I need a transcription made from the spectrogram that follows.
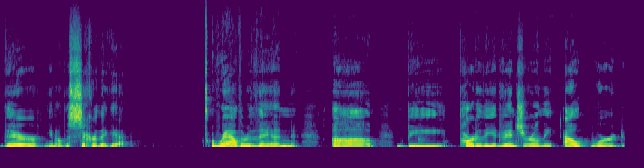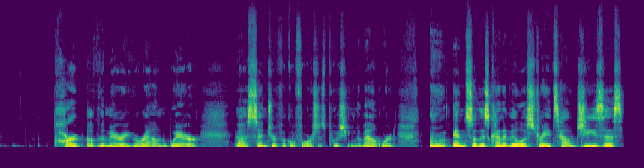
They're, you know, the sicker they get. Rather than uh, be part of the adventure on the outward part of the merry-go-round where uh, centrifugal force is pushing them outward. and so this kind of illustrates how Jesus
